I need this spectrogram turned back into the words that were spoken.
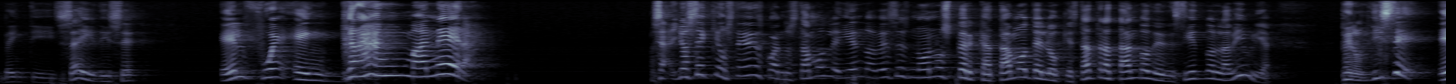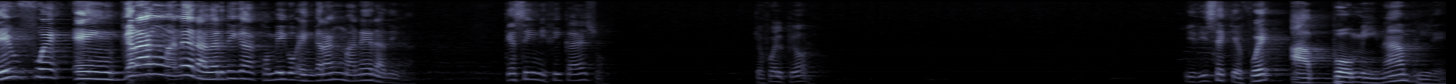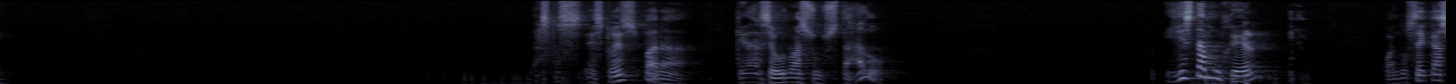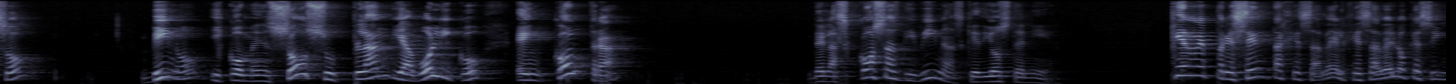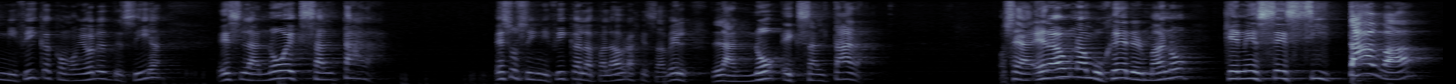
26 dice, Él fue en gran manera. O sea, yo sé que ustedes cuando estamos leyendo a veces no nos percatamos de lo que está tratando de decirnos la Biblia. Pero dice, Él fue en gran manera. A ver, diga conmigo, en gran manera, diga. ¿Qué significa eso? Que fue el peor. Y dice que fue abominable. Esto es, para quedarse uno asustado. Y esta mujer, cuando se casó, vino y comenzó su plan diabólico en contra de las cosas divinas que Dios tenía. ¿Qué representa Jezabel? Jezabel lo que significa, como yo les decía, es la no exaltada. Eso significa la palabra Jezabel, la no exaltada. O sea, era una mujer, hermano, que necesitaba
